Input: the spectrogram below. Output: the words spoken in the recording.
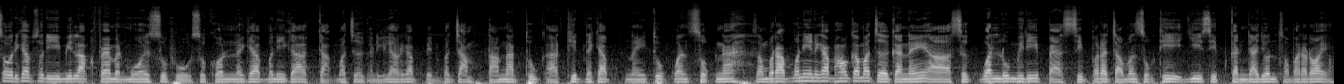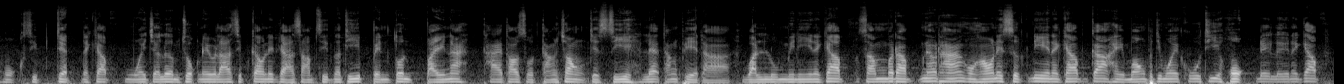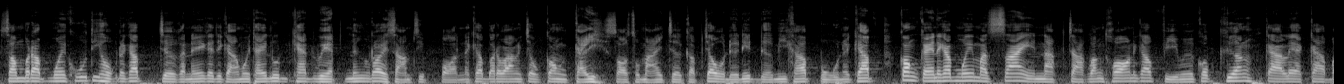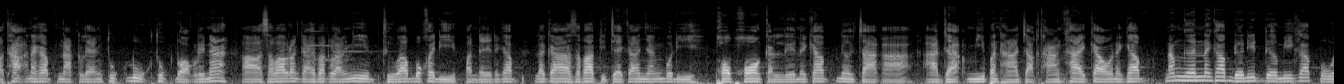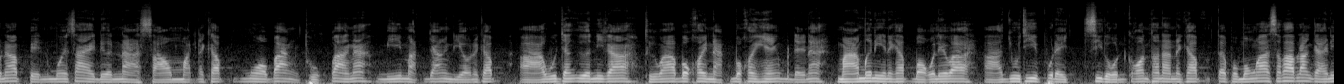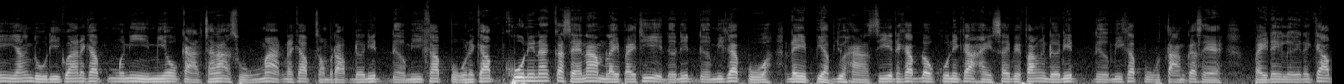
สวัสดีครับ สวัสดีมิตรรักแฟนบัดมวยสุภูสุคนนะครับวันนี้ก็กลับมาเจอกันอีกแล้วนะครับเป็นประจำตามนัดทุกอาทิตย์นะครับในทุกวันศุกร์นะสำหรับวันนี้นะครับเราก็มาเจอกันในศึกวันลุมพินี 80 ประจำวันศุกร์ที่ 20 กันยายน 2567 นะครับมวยจะเริ่มชกในเวลา 19นาฬิกา30 นาทีเป็นต้นไปนะถ่ายทอดสดทางช่อง7สีและทางเพจวันลุมพินีนะครับสำหรับแนวทางของเขาในศึกนี้นะครับก็ให้มองไปที่มวยคู่ที่ 6 ได้เลยนะครับสำหรับมวยคู่ที่6นะครับเจอกันในกติกามวยไทยรุ่นแคทเวท 130 ปอนด์นะครับระหว่างเจ้าก้องไก่สอสมายเจอกับเจ้าเดนิดเดอมีครับปูนะครับก้องไก่นะครับมวยมัดไส้หนักจากวังทองนะครับฝีมือครบเครื่องกล้าแลกกล้าปะทะนะครับหนักแรงทุกลูกทุกดอกเลยนะอ่าสภาพร่างกายพักหลังนี่ถือว่าบ่ค่อยดีปันใดนะครับแล้วก็สภาพจิตใจก็ยังบ่ดี พอๆกันเลยนะครับเนื่องจากอ่าอาจจะมีปัญหาจากทางค่ายเก่านะครับน้ำเงินนะครับเดนิดเดอมีครับปูนะเป็นมวยไส้เดินหน้าสาวหมัดนะครับมั่วบ้างถูกบ้างนะมีหมัดย่างเดียวนะครับ อาวุธอย่างอื่นนี่ก็ถือว่าบ่ค่อยหนักบ่ค่อยแห้งปานใดนะมาเมื่อนี้นะครับบอกไว้เลยว่าอ่าอยู่ที่ผู้ใดสิโดนก่อนเท่านั้นนะครับแต่ผมมองว่าสภาพร่างกายนี่ยังดูดีกว่านะครับเมื่อนี้มีโอกาสชนะสูงมากนะครับสำหรับเดอนิดเดอมีครับปูนะครับคู่นี้นะกระแสน้ำไหลไปที่เดอนิดเดอมีครับปูได้เปรียบอยู่หาซีนะครับแล้วคู่นี้ก็ให้ใส่ไปฟังเดอนิดเดอมีครับปูตามกระแสไปได้เลยนะครับ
